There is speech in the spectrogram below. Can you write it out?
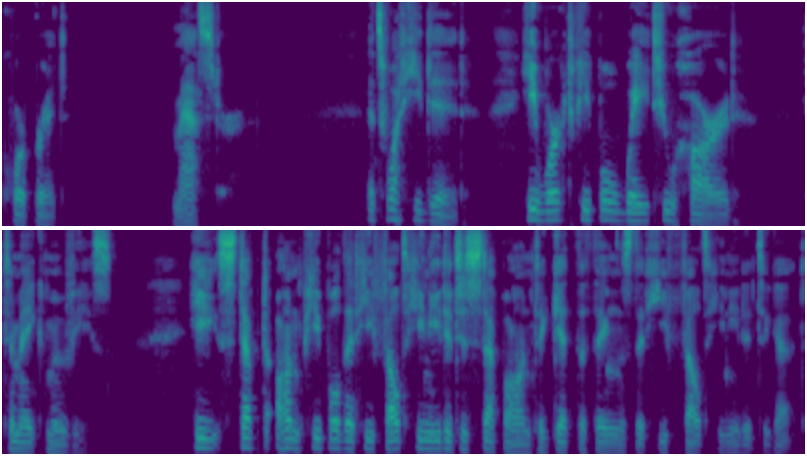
corporate master. It's what he did. He worked people way too hard to make movies. He stepped on people that he felt he needed to step on to get the things that he felt he needed to get.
